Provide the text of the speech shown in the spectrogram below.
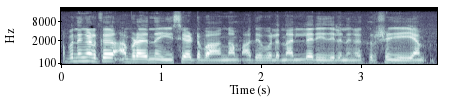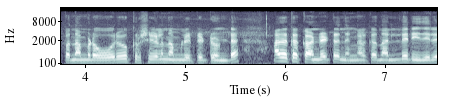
അപ്പോൾ നിങ്ങൾക്ക് അവിടെ നിന്ന് ഈസിയായിട്ട് വാങ്ങാം അതേപോലെ നല്ല രീതിയിൽ നിങ്ങൾ കൃഷി ചെയ്യാം. ഇപ്പം നമ്മുടെ ഓരോ കൃഷികളും നമ്മൾ ഇട്ടിട്ടുണ്ട് അതൊക്കെ കണ്ടിട്ട് നിങ്ങൾക്ക് നല്ല രീതിയിൽ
